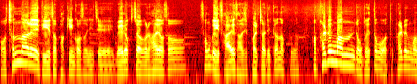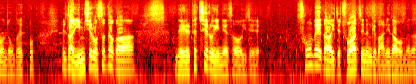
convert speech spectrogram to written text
어 첫날에 비해서 바뀐 것은 이제 매력작을 하여서 성배이 4에 48짜리 껴놨고요. 한 800만 정도 했던 것 같아. 800만원 정도 했고 일단 임시로 쓰다가 내일 패치로 인해서 이제 성배가 이제 좋아지는 게 많이 나오면은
